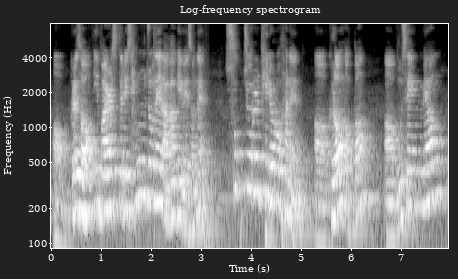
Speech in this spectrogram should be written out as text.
어, 그래서 이 바이러스들이 생존해 나가기 위해서는 숙주를 필요로 하는 어, 그런 어떤 어, 무생명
